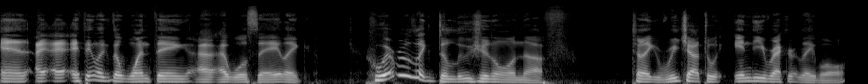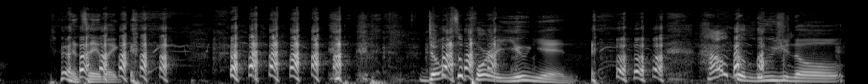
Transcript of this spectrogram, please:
And I, I think like the one thing I, I will say, like, whoever was like delusional enough to like reach out to an indie record label and say like don't support a union. How delusional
